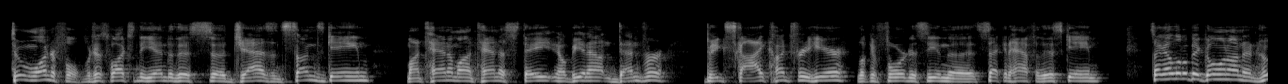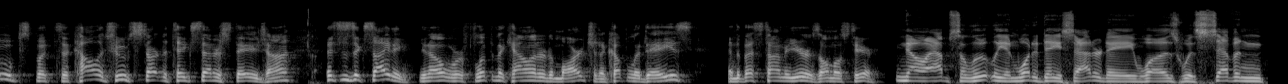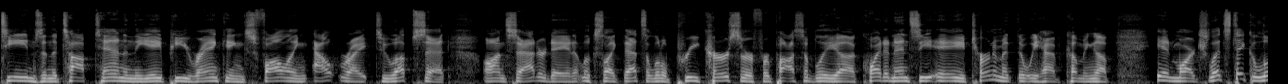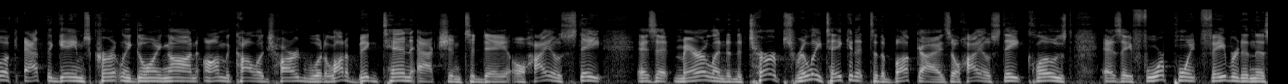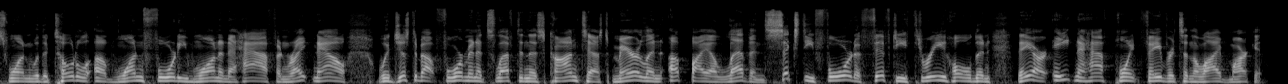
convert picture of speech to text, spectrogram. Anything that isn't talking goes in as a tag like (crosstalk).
Doing wonderful. We're just watching the end of this uh, Jazz and Suns game. Montana, Montana State. You know, being out in Denver, big sky country here. Looking forward to seeing the second half of this game. So I got a little bit going on in hoops, but college hoops starting to take center stage, huh? This is exciting. You know, we're flipping the calendar to March in a couple of days, and the best time of year is almost here. No, absolutely. And what a day Saturday was with seven teams in the top 10 in the AP rankings falling outright to upset on Saturday. And it looks like that's a little precursor for possibly uh, quite an NCAA tournament that we have coming up in March. Let's take a look at the games currently going on on the college hardwood. A lot of Big Ten action today. Ohio State is at Maryland, and the Terps really taking it to the Buckeyes. Ohio State closed as a four point favorite in this one with a total total of 141 and a half. And right now, with just about four minutes left in this contest, Maryland up by 11, 64 to 53. Holden, they are eight and a half point favorites in the live market.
